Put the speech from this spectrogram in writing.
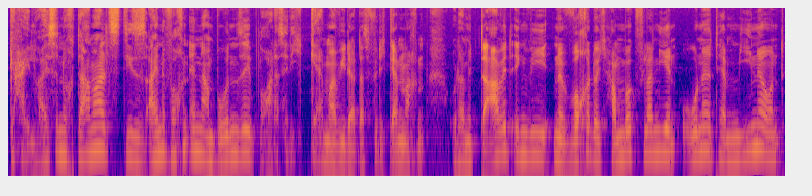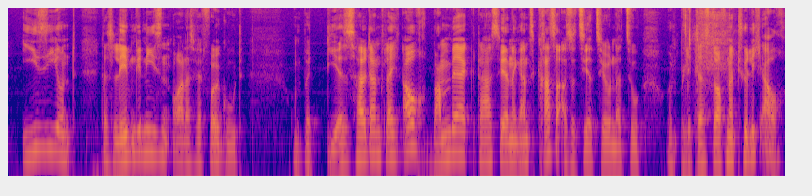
geil, weißt du noch damals, dieses eine Wochenende am Bodensee, boah, das hätte ich gern mal wieder, das würde ich gern machen. Oder mit David irgendwie eine Woche durch Hamburg flanieren, ohne Termine und easy und das Leben genießen, oh, das wäre voll gut. Und bei dir ist es halt dann vielleicht auch Bamberg, da hast du ja eine ganz krasse Assoziation dazu. Und Blittersdorf natürlich auch.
